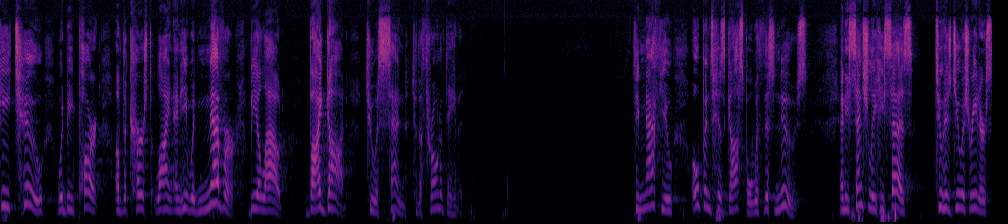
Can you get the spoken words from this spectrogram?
he too would be part of the cursed line, and he would never be allowed by God to ascend to the throne of David. See, Matthew opens his gospel with this news. And essentially, he says to his Jewish readers,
